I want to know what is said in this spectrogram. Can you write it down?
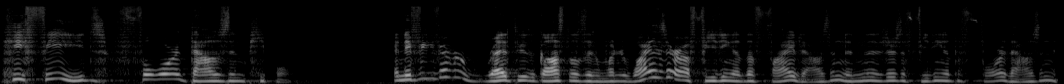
he feeds 4,000 people. And if you've ever read through the Gospels and wondered, why is there a feeding of the 5,000 and then there's a feeding of the 4,000?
